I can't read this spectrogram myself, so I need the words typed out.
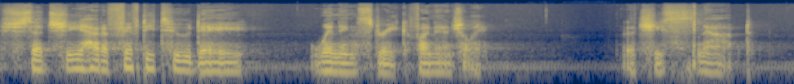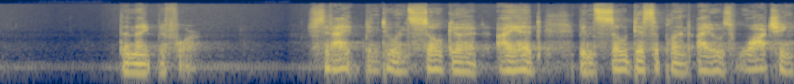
She said she had a 52 day winning streak financially that she snapped the night before. She said, I had been doing so good. I had been so disciplined. I was watching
